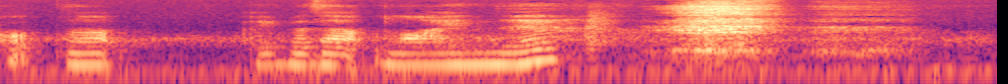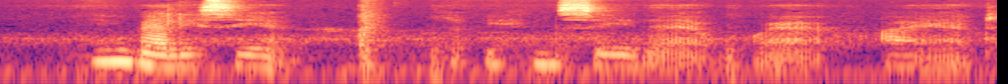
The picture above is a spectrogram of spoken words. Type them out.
pop that over that line there. You can barely see it, but you can see there where I had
